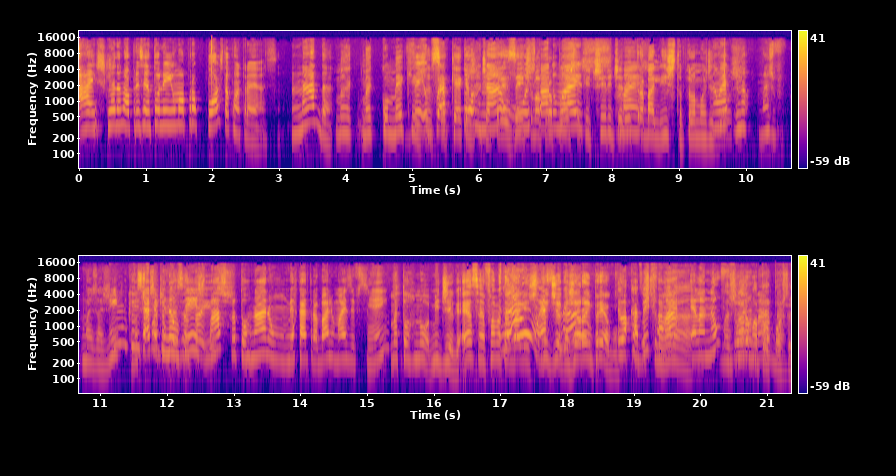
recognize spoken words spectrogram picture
a esquerda não apresentou nenhuma proposta contra essa. Nada. Mas, mas como é que Veio você quer que a gente apresente uma proposta mais, que tire direito mais... trabalhista, pelo amor de não Deus? É, não, mas, mas a gente. Que você a gente acha que não tem espaço para tornar um mercado de trabalho mais eficiente? Mas tornou. Me diga, essa reforma não, trabalhista, me diga, não. gerou emprego? Eu acabei de falar, era, ela não Mas não era uma nada. proposta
